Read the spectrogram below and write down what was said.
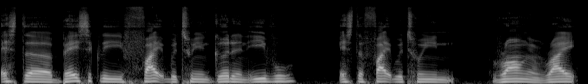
It's the basically fight between good and evil. It's the fight between wrong and right.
